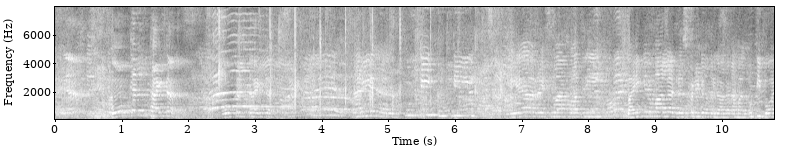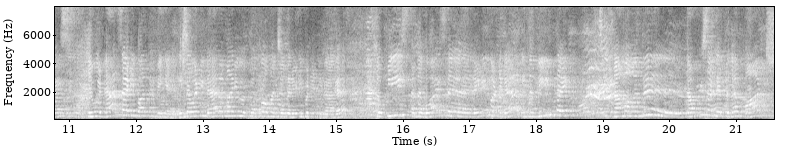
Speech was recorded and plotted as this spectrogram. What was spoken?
Vocal Titans. Vocal Titans. நிறைய குட்டி குட்டி ஏஆர் ரஹ்மான் மாதிரி பயங்கரமாலாம் ட்ரெஸ் பண்ணிட்டு வந்திருக்காங்க. நம்ம குட்டி பாய்ஸ் இவங்க டான்ஸ் ஆடி பார்த்துருப்பீங்க. இந்த வாட்டி வேற மாதிரி ஒரு பர்ஃபார்மன்ஸ் வந்து ரெடி பண்ணிட்டு இருக்காங்க ஸோ ப்ளீஸ் அந்த பாய்ஸை ரெடி பண்ணுங்க. இந்த மீன் டைம் நம்ம வந்து தமிழ் சங்கத்தில் மார்ச்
